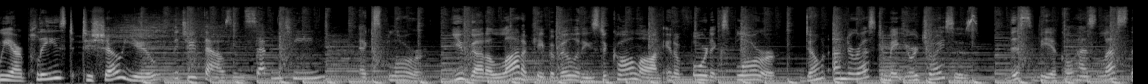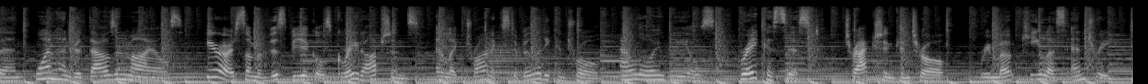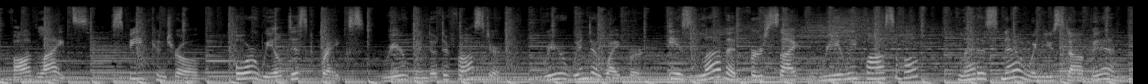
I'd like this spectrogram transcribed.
We are pleased to show you the 2017 Explorer. You've got a lot of capabilities to call on in a Ford Explorer. Don't underestimate your choices. This vehicle has less than 100,000 miles. Here are some of this vehicle's great options. Electronic stability control, alloy wheels, brake assist, traction control, remote keyless entry, fog lights, speed control, four-wheel disc brakes, rear window defroster, rear window wiper. Is love at first sight really possible? Let us know when you stop in.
